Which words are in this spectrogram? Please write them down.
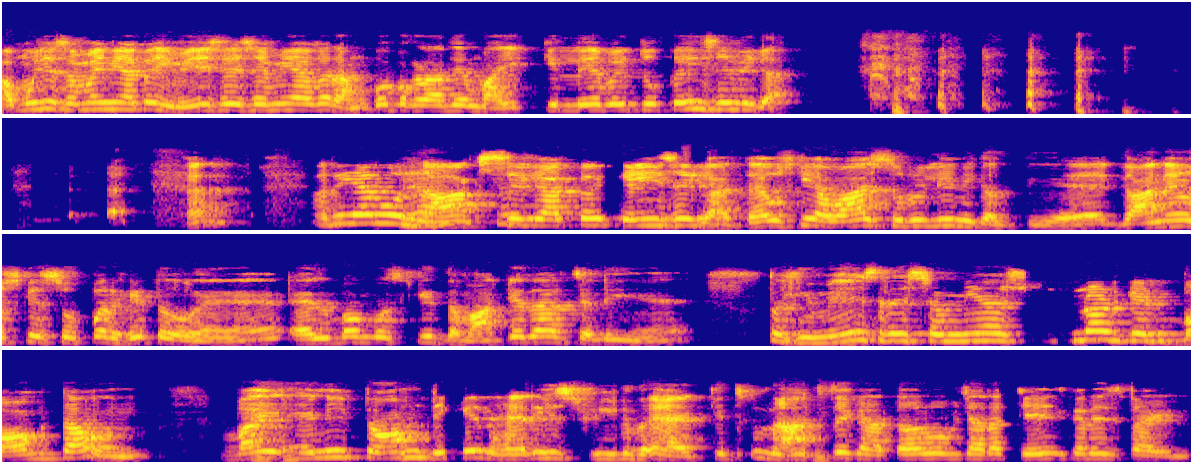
अब मुझे समझ नहीं आता हिमेश रेशमिया अगर हमको पकड़ा दे माइक की ले भाई तू कहीं से भी गा? अरे यार वो नाक से गाता है कहीं से गाता है उसकी आवाज़ सुरीली निकलती है गाने उसके सुपर हिट हुए हैं एल्बम उसकी धमाकेदार चली है तो Himesh Reshammiya should not get bog down by any Tom Dick and Harry's feedback कि तू नाक से गाता और वो बेचारा चेंज करे स्टाइल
